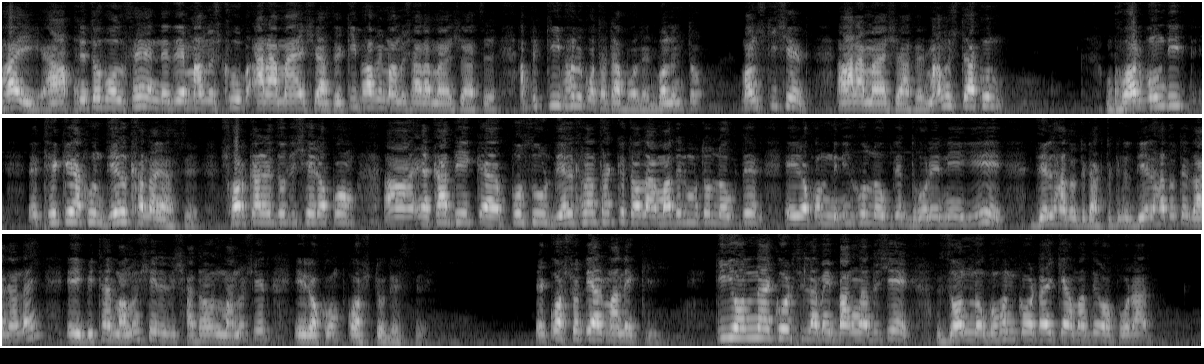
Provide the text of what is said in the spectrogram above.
ভাই, আপনি তো বলছেন যে মানুষ খুব আরামায়েশে আছে। কীভাবে মানুষ আরামায়েশে আছে? আপনি কীভাবে কথাটা বলেন বলেন তো? মানুষ কিসের আরামায়েশে আছে? মানুষ তো এখন ঘরবন্দি থেকে এখন জেলখানায় আছে। সরকারের যদি সেরকম একাধিক প্রচুর জেলখানা থাকে, তাহলে আমাদের মতো লোকদের এই রকম নিরীহ লোকদের ধরে নিয়ে গিয়ে জেল হাজতে রাখতো কিন্তু জেল হাজতে জায়গা নাই। এই বিঠায় মানুষের সাধারণ মানুষের এই রকম কষ্ট দিচ্ছে এই কষ্ট দেওয়ার মানে কি? কি অন্যায় করছিলাম? এই বাংলাদেশে জন্মগ্রহণ করাটাই কি আমাদের অপরাধ?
